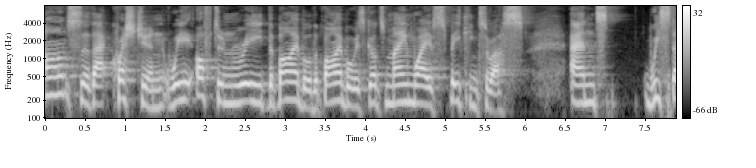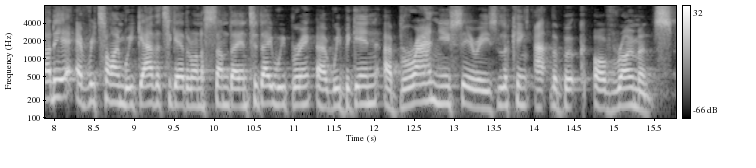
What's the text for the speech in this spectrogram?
answer that question, we often read the Bible. The Bible is God's main way of speaking to us. And we study it every time we gather together on a Sunday. And today we, bring, uh, we begin a brand new series looking at the book of Romans.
